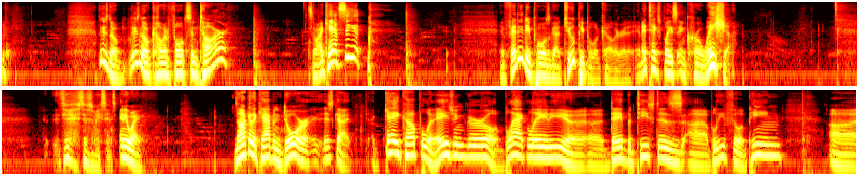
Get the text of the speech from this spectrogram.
there's no there's no colored folks in Tar, so I can't see it. Infinity Pool's got two people of color in it, and it takes place in Croatia. Just doesn't make sense. Anyway, knock on the cabin door. It's got a gay couple, an Asian girl, a black lady, uh, uh, Dave Batista's, uh, I believe, Philippine. Uh,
